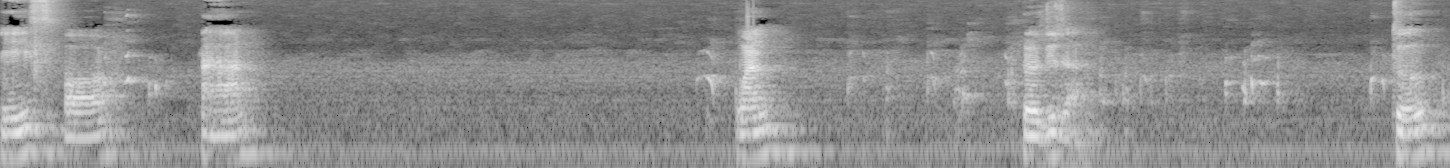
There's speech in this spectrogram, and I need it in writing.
is or are one producer. Two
